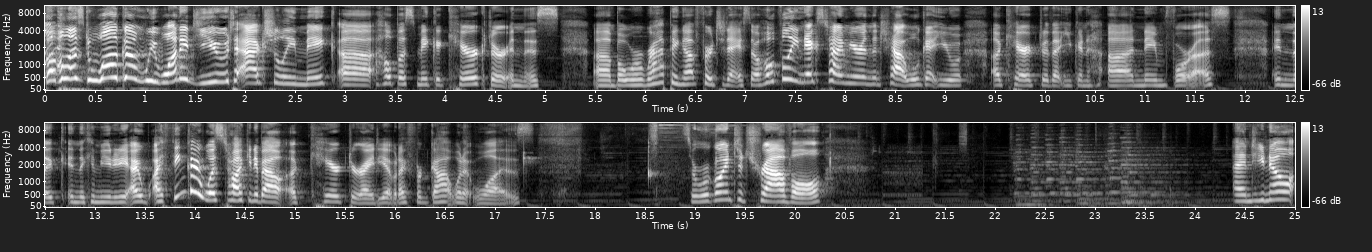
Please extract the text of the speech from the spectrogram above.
Bubblest, welcome. We wanted you to actually make uh help us make a character in this. Uh, but we're wrapping up for today. So hopefully next time you're in the chat, we'll get you a character that you can uh, name for us in the in the community. I, I think I was talking about a character idea, but I forgot what it was. So we're going to travel. And you know,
